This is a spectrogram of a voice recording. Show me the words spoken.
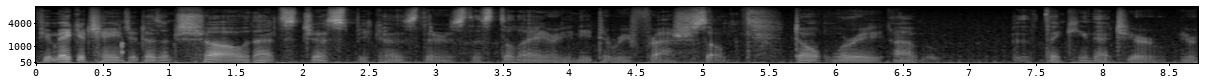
if you make a change it doesn't show, that's just because there's this delay or you need to refresh. So don't worry uh, thinking that your your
